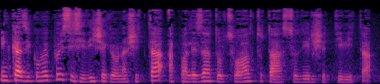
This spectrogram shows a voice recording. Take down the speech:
In casi come questi si dice che una città ha palesato il suo alto tasso di ricettività.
